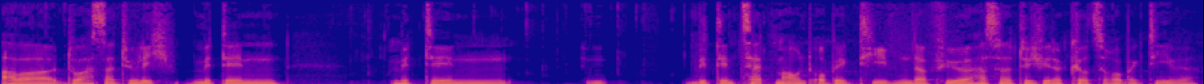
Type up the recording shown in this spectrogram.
Aber du hast natürlich mit den, mit den, mit den Z-Mount-Objektiven dafür hast du natürlich wieder kürzere Objektive.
